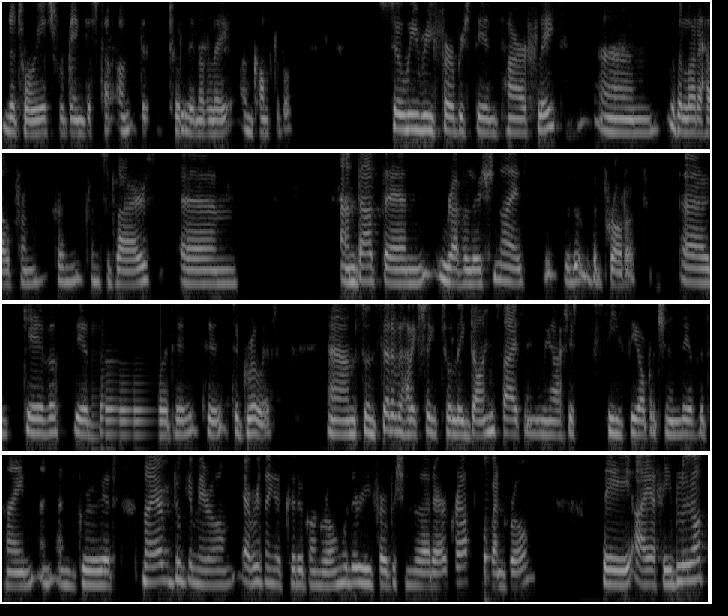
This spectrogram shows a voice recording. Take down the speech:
notorious for being discount, un, totally and utterly uncomfortable. So we refurbished the entire fleet um, with a lot of help from from from suppliers, um, and that then revolutionised the, the product, uh, gave us the ability to to grow it. Um, so instead of actually totally downsizing, we actually seized the opportunity of the time and, and grew it. Now, don't get me wrong, everything that could have gone wrong with the refurbishing of that aircraft went wrong. The IFE blew up.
